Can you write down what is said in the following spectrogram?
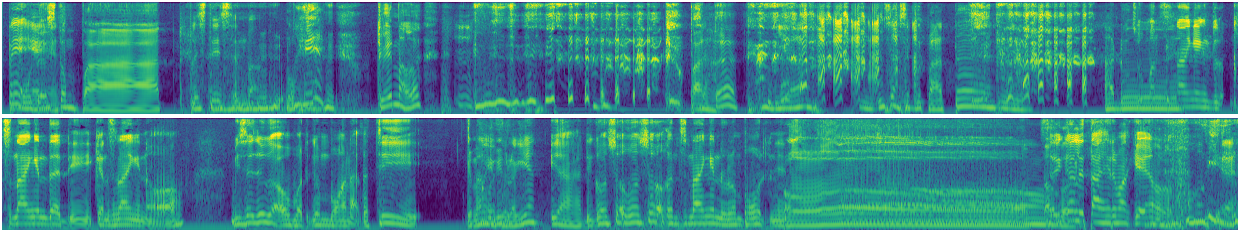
pemuda PS. setempat. Playstation bang Oh, channel lah. Patah. Iya. Bisa sebut patah. Aduh. Cuman senangin Senangin tadi Kan senangin oh Bisa juga obat gembong anak kecil Oh, Kenapa itu gitu? lagi ya? Ya digosok-gosok kan senangin dalam perutnya Oh. Apa? kali Tahir make oh. Oh iya.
